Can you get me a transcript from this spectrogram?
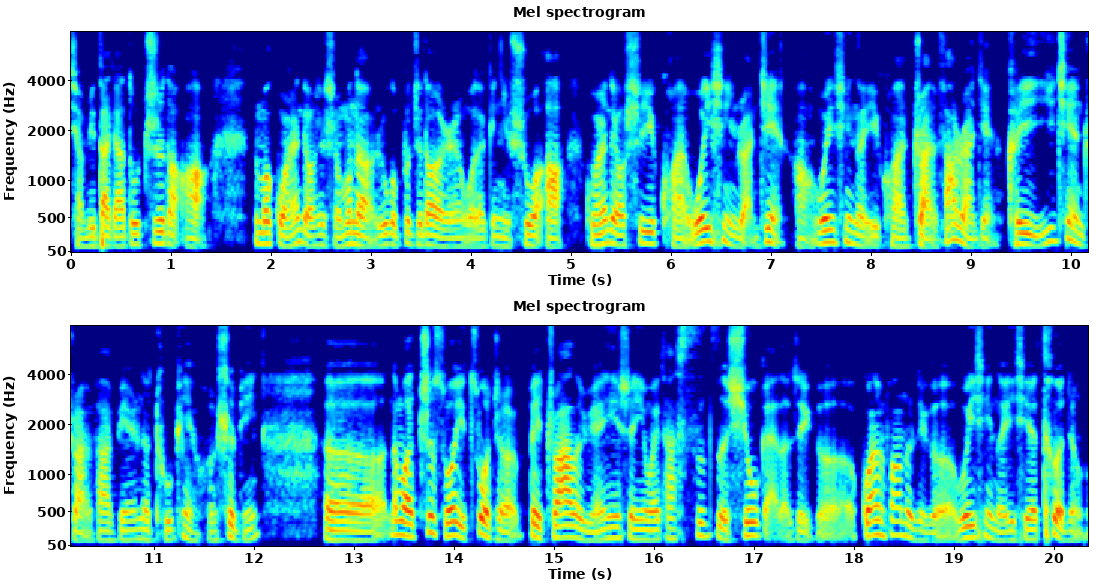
想必大家都知道啊。那么果然屌是什么呢？如果不知道的人，我来跟你说啊，果然屌是一款微信软件啊，微信的一款转发软件，可以一键转发别人的图片和视频。呃，那么之所以作者被抓的原因，是因为他私自修改了这个官方的这个微信的一些特征，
